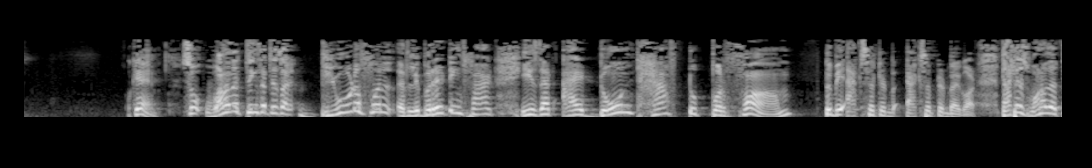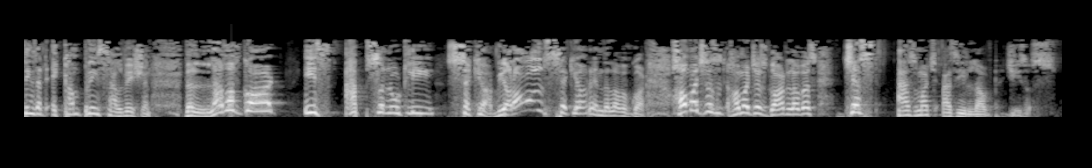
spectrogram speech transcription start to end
Okay. So one of the things that is a beautiful liberating fact is that I don't have to perform to be accepted, accepted by God. That is one of the things that accompanies salvation. The love of God is absolutely secure. We are all secure in the love of God. How much does, how much does God love us? Just as much as He loved Jesus.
